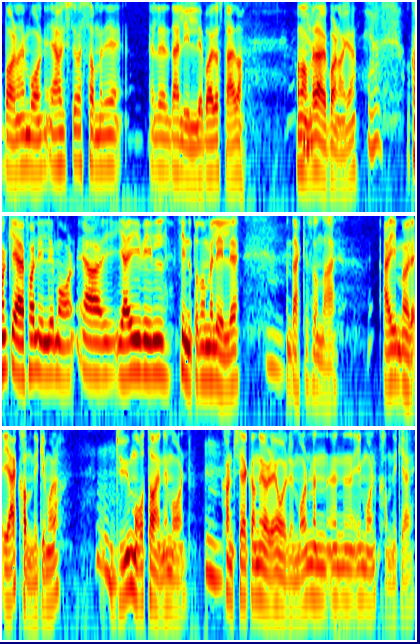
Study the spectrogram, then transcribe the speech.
barna i morgen? Jeg har lyst til å være sammen med de Eller det er Lilly bare hos deg, da. Han andre er jo i barnehage. Ja. Og kan ikke jeg få ha Lilly i morgen? Ja, jeg vil finne på noe med Lilly. Mm. Men det er ikke sånn det er. Jeg, jeg kan ikke i morgen. Mm. Du må ta inn i morgen. Mm. Kanskje jeg kan gjøre det i overmorgen, men, men i morgen kan ikke jeg.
